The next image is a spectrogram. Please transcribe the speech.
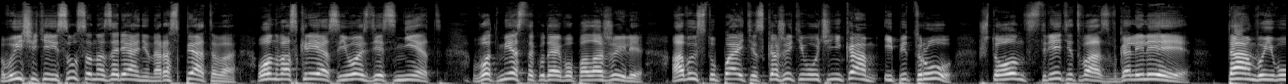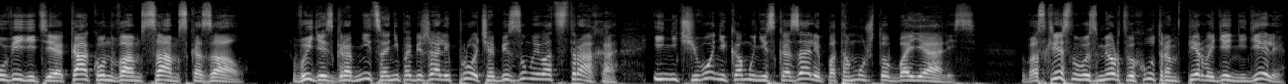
«Вы ищете Иисуса Назарянина, распятого. Он воскрес, его здесь нет. Вот место, куда его положили. А вы ступайте, скажите его ученикам и Петру, что он встретит вас в Галилее. Там вы его увидите, как он вам сам сказал». Выйдя из гробницы, они побежали прочь, обезумев от страха, и ничего никому не сказали, потому что боялись. Воскреснув из мертвых утром в первый день недели,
